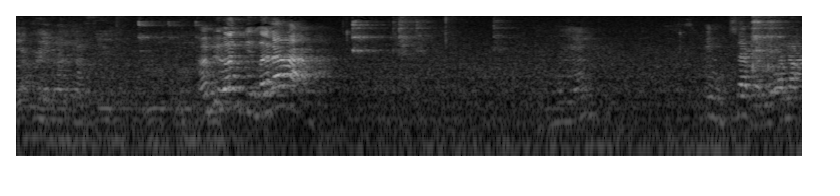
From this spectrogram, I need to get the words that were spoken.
Suck my baby. Mm-hmm. เอาพี่ว่ากินมาได้ค่ะอืมอื มแซ่บแบบนี้วะเนาะ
